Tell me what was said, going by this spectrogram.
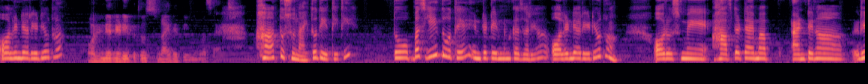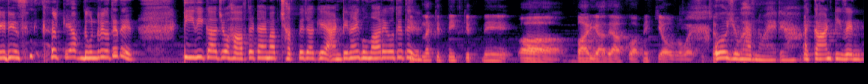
all India radio था। ऑल इंडिया रेडियो पे तो सुनाई देती होगी हाँ तो सुनाई तो देती थी। तो बस यही दो थे इंटरटेनमेंट का ज़रिया। ऑल इंडिया रेडियो था। और उसमें हाफ़ द टाइम आप एंटेना रेडियो से निकल के आप ढूंढ रहे होते थे। टीवी का जो हाफ़ द टाइम आप छत पे जाके एंटेना ही घुमा रहे होते थे। कितना कितनी कितने बार याद है आपको आपने किया होगा वो ऐसे ओ you have no idea I can't even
